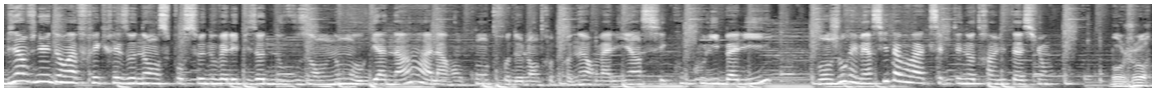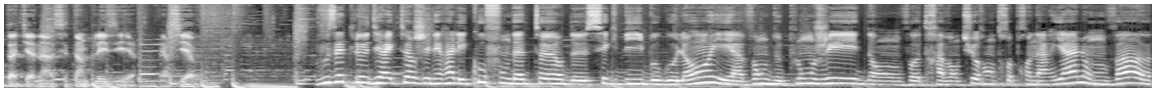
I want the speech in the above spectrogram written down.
Bienvenue dans Afrique Résonance. Pour ce nouvel épisode, nous vous emmenons au Ghana à la rencontre de l'entrepreneur malien Sekou Koulibaly. Bonjour et merci d'avoir accepté notre invitation. Bonjour Tatiana, c'est un plaisir. Merci à vous. Vous êtes le directeur général et cofondateur de Segbi Bogolan et avant de plonger dans votre aventure entrepreneuriale, on va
